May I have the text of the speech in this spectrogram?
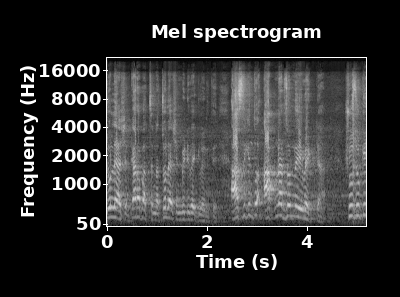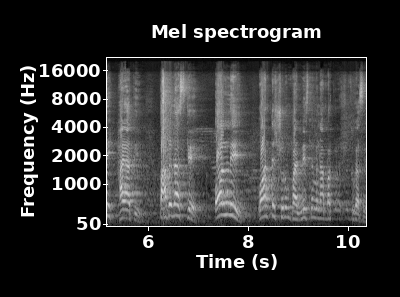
চলে আসেন। কারা পাচ্ছেন না চলে আসেন বিডি বাইক গ্যালারিতে আজকে কিন্তু আপনার জন্য এই বাইকটা সুজুকি হায়াতি পাবেন আজকে। Only one test showroom file নিচ নামে নাম্বার করার সুযোগ আছে।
